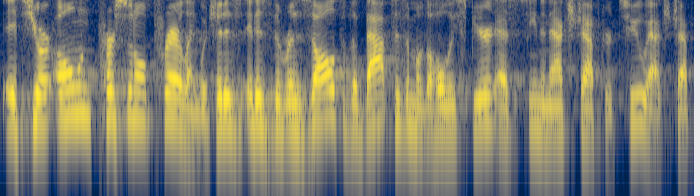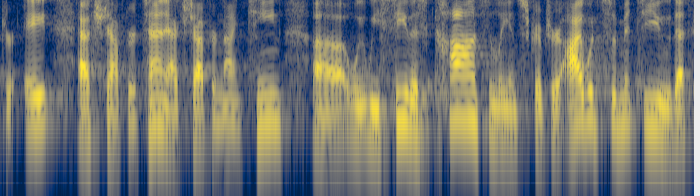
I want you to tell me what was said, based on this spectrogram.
It's your own personal prayer language. It is, it is the result of the baptism of the Holy Spirit as seen in Acts chapter 2, Acts chapter 8, Acts chapter 10, Acts chapter 19. Uh, we, we see this constantly in Scripture. I would submit to you that,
